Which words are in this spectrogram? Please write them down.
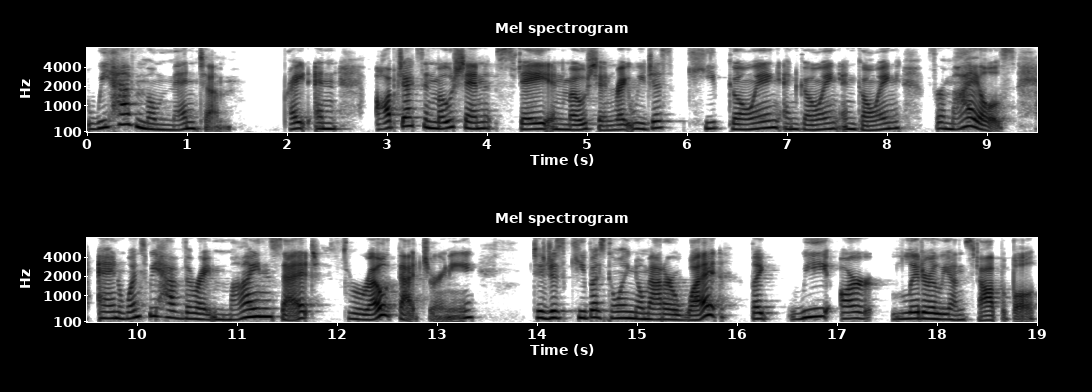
we have momentum, right? And objects in motion stay in motion, right? We just keep going and going and going for miles. And once we have the right mindset throughout that journey to just keep us going no matter what, like we are literally unstoppable.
